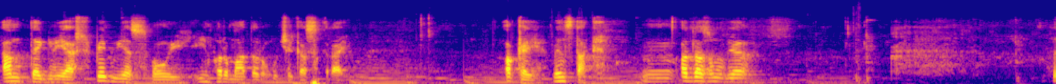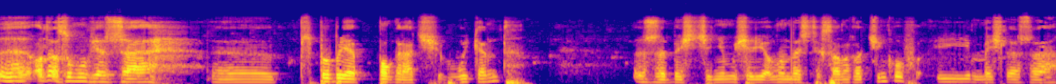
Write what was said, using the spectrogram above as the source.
Antegria szpieguje swoich, informator ucieka z kraju. Ok, więc tak. Mm, Od razu mówię. Yy, Od razu mówię, że yy, spróbuję pograć w weekend, żebyście nie musieli oglądać tych samych odcinków i myślę, że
